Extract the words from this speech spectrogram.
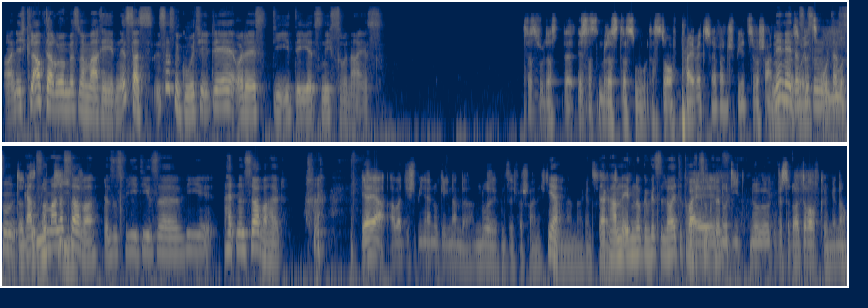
Und ich glaube, darüber müssen wir mal reden. Ist das, ist das eine gute Idee oder ist die Idee jetzt nicht so nice? Ist das, äh, ist das nur, dass, dass, du, dass du auf Private-Servern spielst? Wahrscheinlich. Nee, nee, also das, ist ein, das ist ein da- ganz normaler die. Server. Das ist wie diese, wie halt ein Server halt. Ja, ja, aber die spielen ja nur gegeneinander. Nur sich wahrscheinlich. Ja. Gegeneinander, ganz Da haben eben nur gewisse Leute drauf Weil Zugriff. nur, die, nur gewisse Leute drauf können, genau.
